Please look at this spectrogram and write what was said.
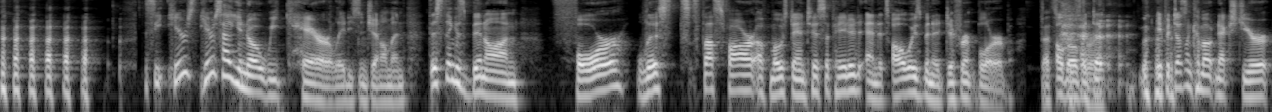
See here's here's how you know we care ladies and gentlemen. This thing has been on four lists thus far of most anticipated and it's always been a different blurb. That's although if it, if it doesn't come out next year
